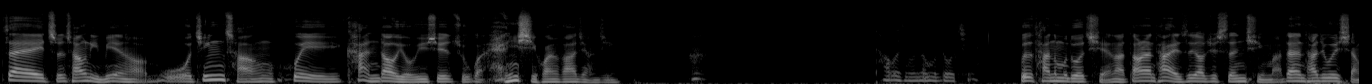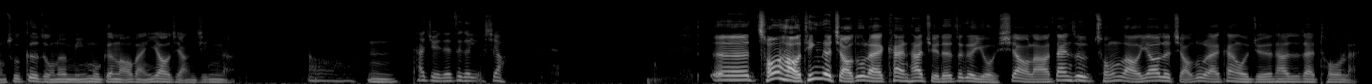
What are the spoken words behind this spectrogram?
在职场里面哈，我经常会看到有一些主管很喜欢发奖金。他为什么那么多钱？不是他那么多钱啊，当然他也是要去申请嘛，但是他就会想出各种的名目跟老板要奖金呢。哦，嗯，他觉得这个有效。呃，从好听的角度来看，他觉得这个有效啦。但是从老幺的角度来看，我觉得他是在偷懒。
